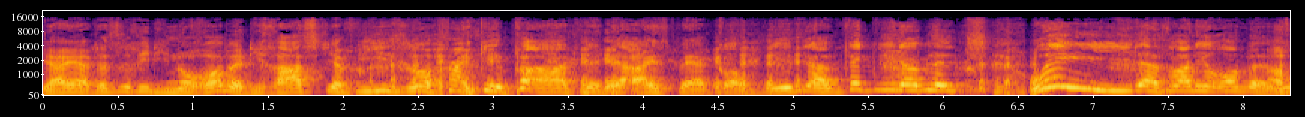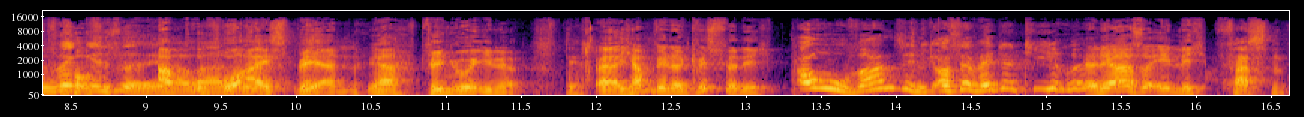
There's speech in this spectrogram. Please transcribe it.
Ja, ja, das ist richtig. Noch Robbe, die rast ja wie so ein Gepard, wenn der Eisbär kommt. Die ist ja weg wie der Blitz. Hui, das war die Robbe. weg ist sie. Ja, apropos. Eisbären. Ja. Pinguine. Äh, ich habe wieder ein Quiz für dich. Oh, wahnsinnig. Aus der Welt der Tiere. Äh, Ja, so ähnlich. Fasten.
